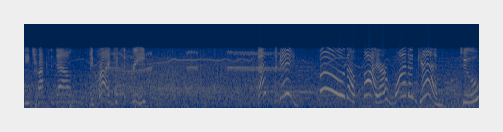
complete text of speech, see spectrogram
He tracks it down. McBride kicks it free. That's the game. Oh, the Fire won again. 2-0.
